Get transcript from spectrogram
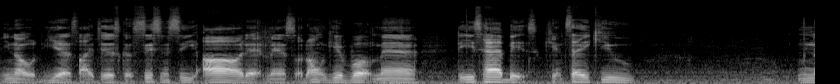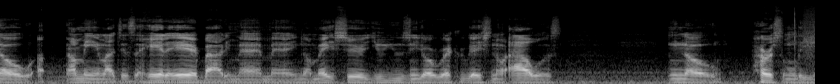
You know, yes, like just consistency, all that, man. So don't give up, man. These habits can take you, you know, I mean, like just ahead of everybody, man, man. You know, make sure you using your recreational hours, you know, personally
